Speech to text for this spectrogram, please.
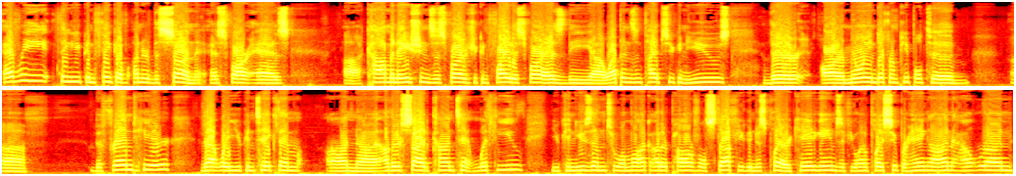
everything you can think of under the sun as far as uh, combinations, as far as you can fight, as far as the uh, weapons and types you can use. There are a million different people to uh, befriend here. That way you can take them on uh, other side content with you. You can use them to unlock other powerful stuff. You can just play arcade games if you want to play Super Hang On, Outrun,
